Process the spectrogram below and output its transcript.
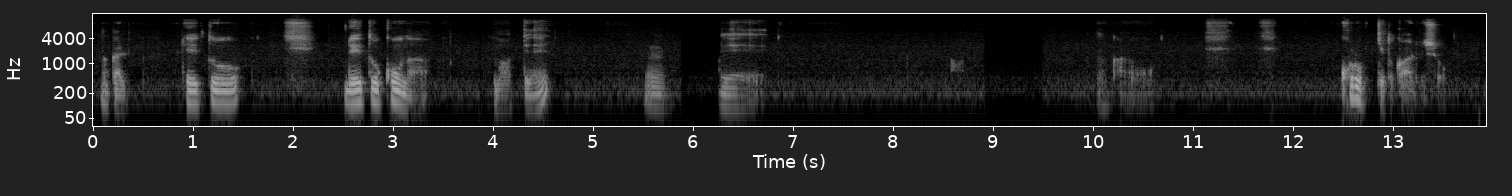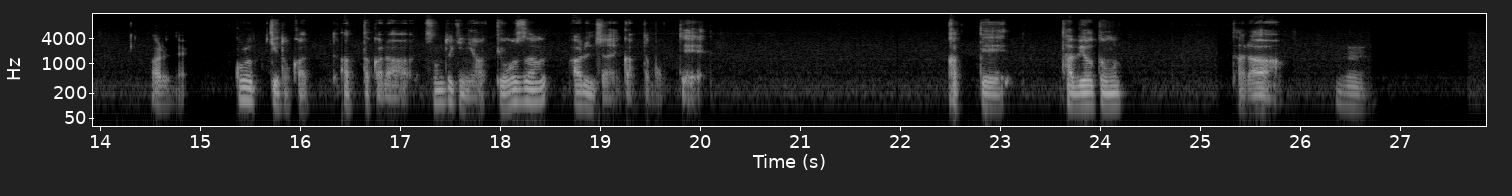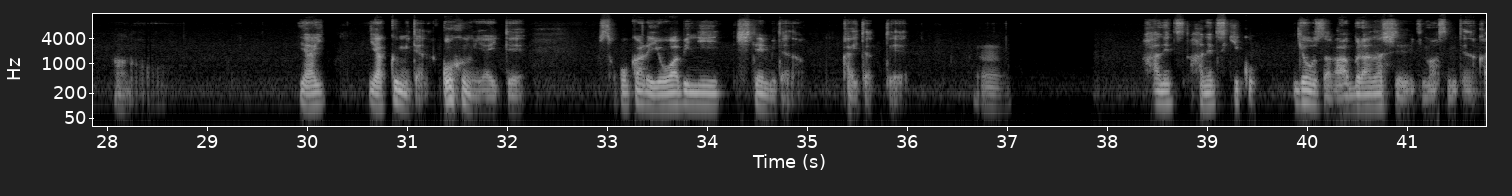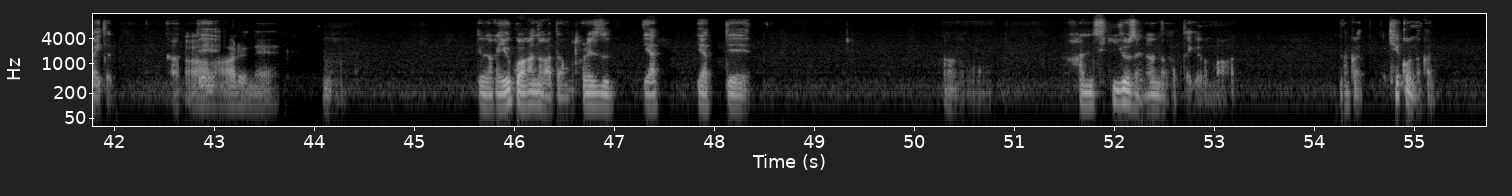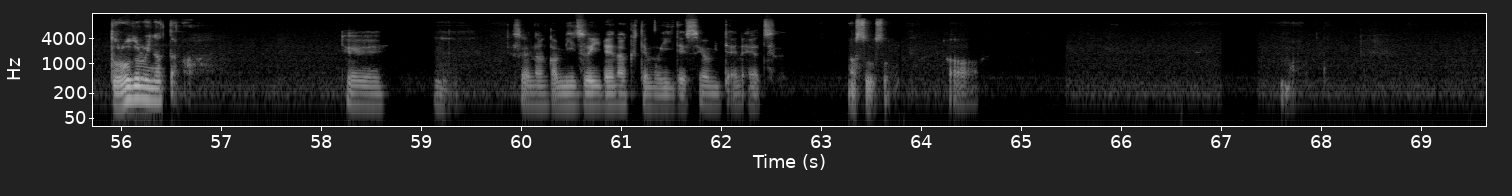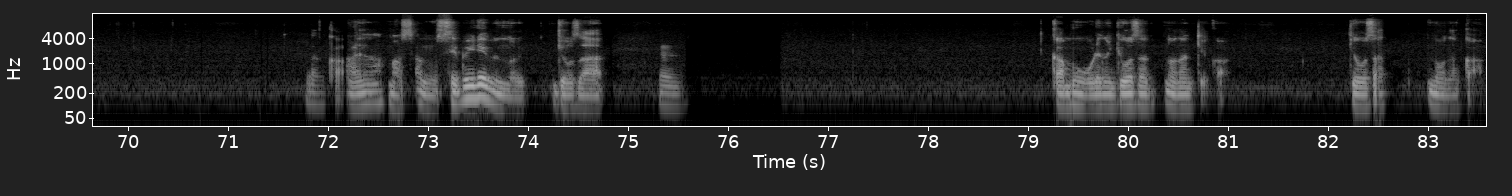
なんか冷凍冷凍コーナー回ってねうん。でなんかあのコロッケとかあるでしょあるね。コロッケとかあったからその時には餃子あるんじゃないかと思って買って食べようと思ったらうん。あの焼い焼くみたいな5分焼いてそこから弱火にしてみたいな書いてあってうん。羽根つ羽根付きこ餃子が油なしでできますみたいな書いてああってあ、あるね。でもなんかよくわかんなかったらとりあえずややってあの羽根付き餃子になんなかったけどまあなんか結構なんかドロドロになったなへえ。うんそれなんか水入れなくてもいいですよみたいなやつ。あそうそうああ。なんか、あれだなまああのセブンイレブンの餃子うん。がもう俺の餃子のなんていうか餃子のなんか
